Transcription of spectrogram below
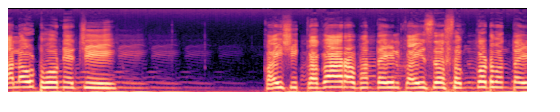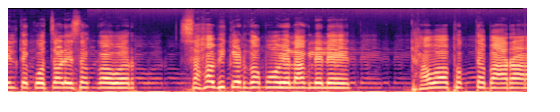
ऑलआउट होण्याची काहीशी कगार म्हणता येईल काहीस संकट म्हणता येईल ते कोचाळे संघावर. सहा विकेट गमवावे लागलेले आहेत. धावा फक्त बारा.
